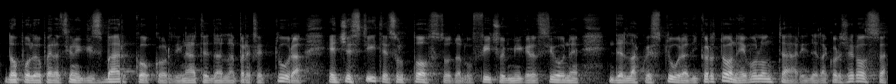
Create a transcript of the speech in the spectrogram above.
Dopo le operazioni di sbarco coordinate dalla prefettura e gestite sul posto dall'ufficio immigrazione della questura di Crotone, i volontari volontari della Croce Rossa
